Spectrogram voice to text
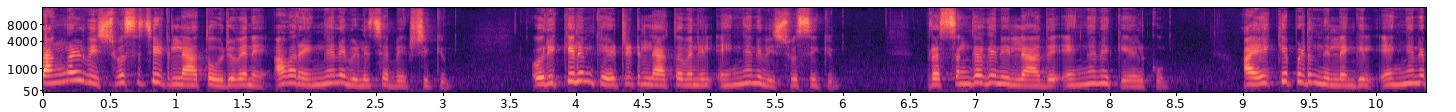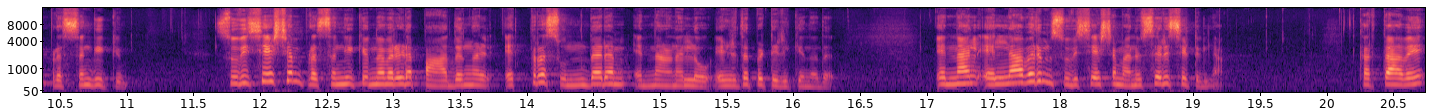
തങ്ങൾ വിശ്വസിച്ചിട്ടില്ലാത്ത ഒരുവനെ അവർ എങ്ങനെ വിളിച്ചപേക്ഷിക്കും? ഒരിക്കലും കേട്ടിട്ടില്ലാത്തവനിൽ എങ്ങനെ വിശ്വസിക്കും? പ്രസംഗകനില്ലാതെ എങ്ങനെ കേൾക്കും? അയക്കപ്പെടുന്നില്ലെങ്കിൽ എങ്ങനെ പ്രസംഗിക്കും? സുവിശേഷം പ്രസംഗിക്കുന്നവരുടെ പാദങ്ങൾ എത്ര സുന്ദരം എന്നാണല്ലോ എഴുതപ്പെട്ടിരിക്കുന്നത്. എന്നാൽ എല്ലാവരും സുവിശേഷം അനുസരിച്ചിട്ടില്ല. കർത്താവെ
